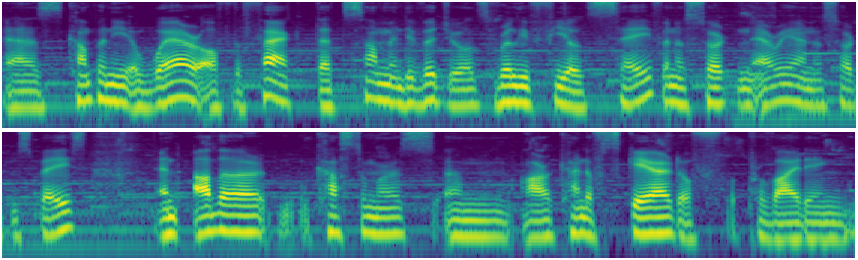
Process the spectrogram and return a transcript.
as company aware of the fact that some individuals really feel safe in a certain area, in a certain space, and other customers um, are kind of scared of providing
